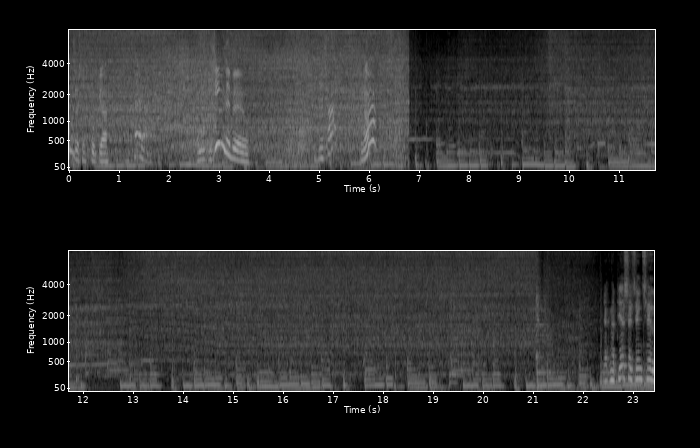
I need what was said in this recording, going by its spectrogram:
Dobrze się skupia. Teraz. Zimny był. Dysza? No? Jak na pierwsze cięcie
